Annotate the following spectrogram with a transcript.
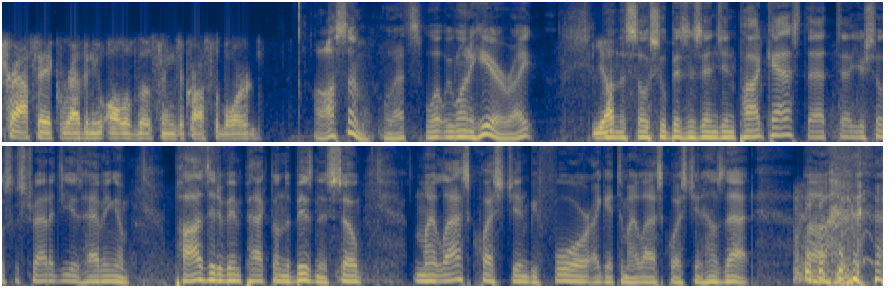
traffic, revenue, all of those things across the board. Awesome. Well, that's what we want to hear, right? Yep. On the Social Business Engine podcast, that uh, your social strategy is having a positive impact on the business. So, my last question before I get to my last question, how's that? Uh,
